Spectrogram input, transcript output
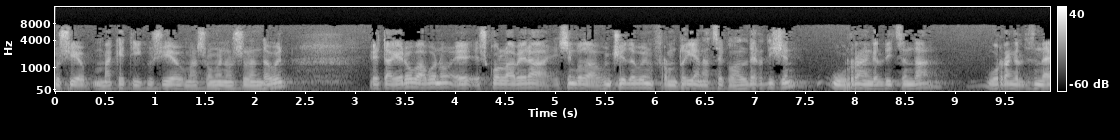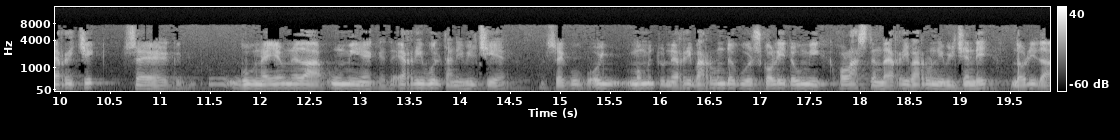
ikusi maketi ikusi más o menos zelan dauen, Eta gero, ba, bueno, e, eskola bera, izango da, untxe dauen frontoian atzeko alderdixen, urran gelditzen da, urran gelditzen da herritxik, ze gu nahi eune da umiek herri bueltan ibiltxie, ze gu oin momentun herri barrun dugu eskoli, da umik jolasten da herri barrun ibiltzen di, da hori da,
